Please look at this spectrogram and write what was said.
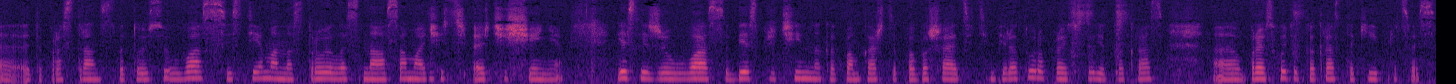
это пространство. То есть у вас система настроилась на самоочищение. Если же у вас беспричинно, как вам кажется, повышается температура, происходит как раз, э, происходят как раз такие процессы.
